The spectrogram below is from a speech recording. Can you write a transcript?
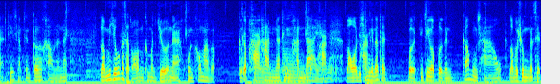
น่ะที่สยามเซ็นเตอร์คราวนั้นน่ะเราไม่คิดว่ากระแสตอบรับมันเข้ามาเยอะนะ คนเข้ามาแบบ เกืเกือบพันพันนะถึงอืมพันได้เกือบพัอะนเราออดิชั่นพันกันตั้งแต่เปิดจริงๆ เราเปิดกัน9ก้าโมงเช้า เราประชุมกันเสร็จ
